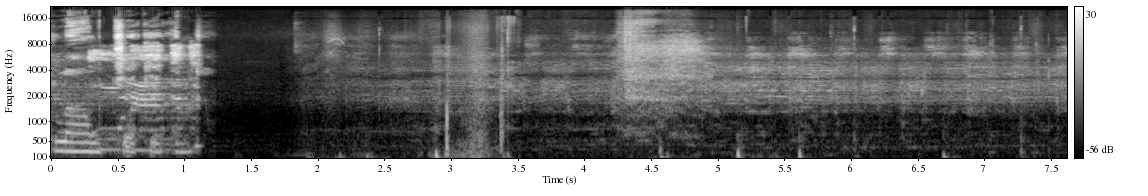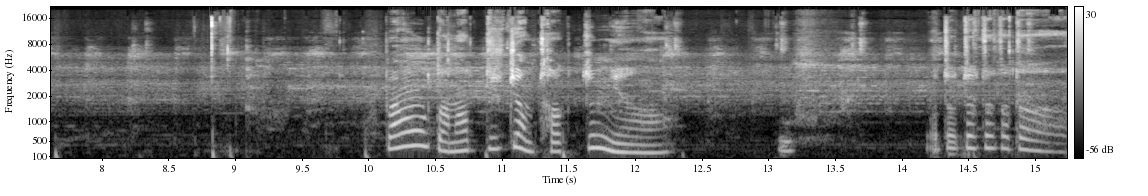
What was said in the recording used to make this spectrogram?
Kulağım uçacak yakında. Ben oradan atlayacağım taktım ya. Uf. Da da da da.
